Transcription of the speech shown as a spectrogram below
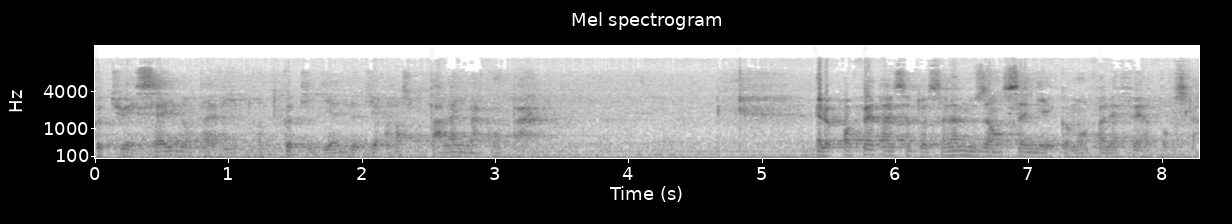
que tu essayes dans ta vie quotidienne de dire Allah il m'accompagne. Et le prophète nous a enseigné comment il fallait faire pour cela.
